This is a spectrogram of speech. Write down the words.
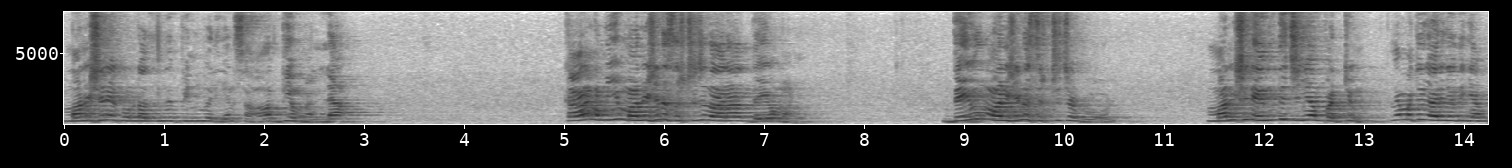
മനുഷ്യനെ കൊണ്ട് അതിൽ നിന്ന് പിൻവലിയാൻ സാധ്യമല്ല. കാരണം ഈ മനുഷ്യനെ സൃഷ്ടിച്ചതാരാ ദൈവമാണ്. ദൈവം മനുഷ്യനെ സൃഷ്ടിച്ചപ്പോൾ മനുഷ്യന് എന്ത് ചെയ്യാൻ പറ്റും? ഞാൻ മറ്റൊരു കാര്യം ചോദിക്കാം.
